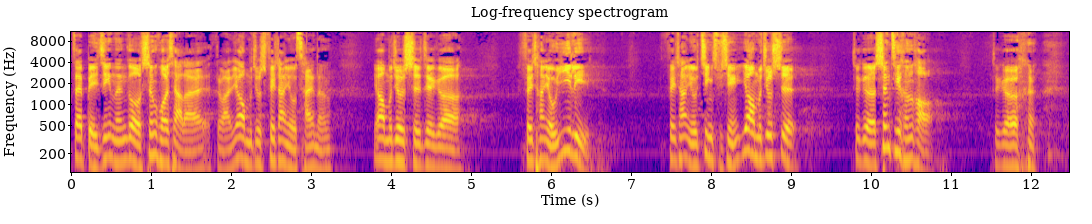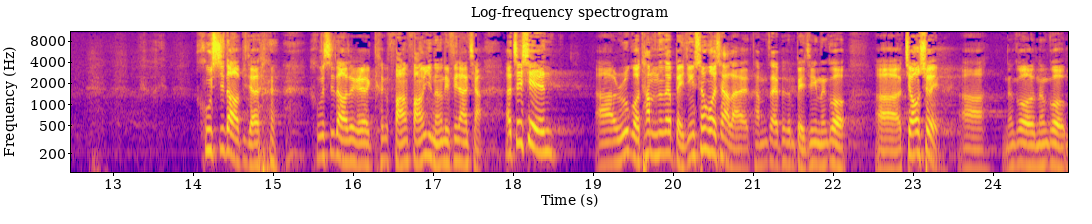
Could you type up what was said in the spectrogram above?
在北京能够生活下来，对吧？要么就是非常有才能，要么就是这个非常有毅力，非常有进取心，要么就是这个身体很好，这个 呼吸道比较。呼吸道这个防防御能力非常强啊！这些人啊，如果他们能在北京生活下来，他们在北京能够啊交税啊，能够能够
